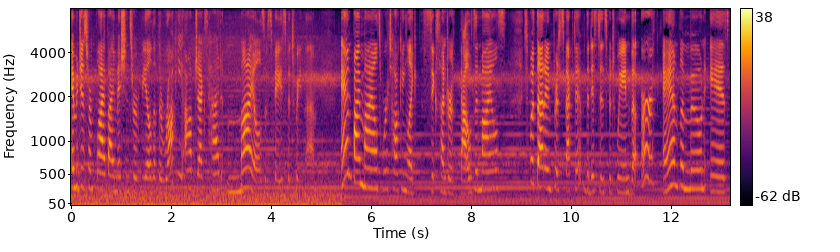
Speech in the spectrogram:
Images from flyby missions revealed that the rocky objects had miles of space between them. And by miles, we're talking like 600,000 miles. To put that in perspective, the distance between the Earth and the Moon is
